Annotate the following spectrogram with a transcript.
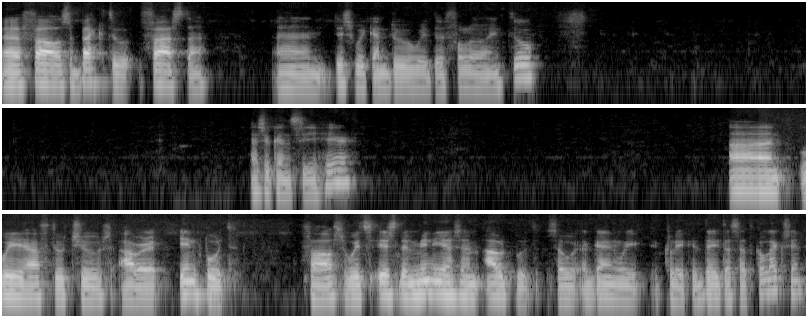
uh, files back to FASTA. And this we can do with the following tool. As you can see here. And we have to choose our input files, which is the Miniasm output. So again, we click dataset collection,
